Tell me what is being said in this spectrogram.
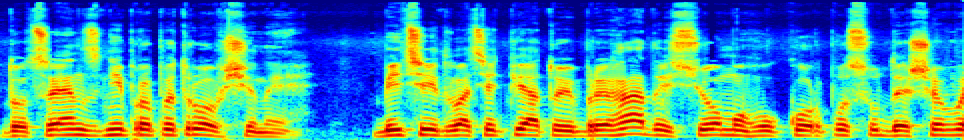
доцент з Дніпропетровщини, бійці 25-ї бригади 7-го корпусу ДШВ.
